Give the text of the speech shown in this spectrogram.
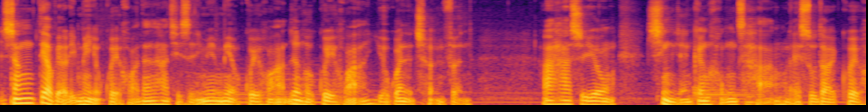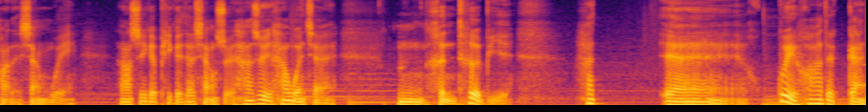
香调表里面有桂花，但是它其实里面没有桂花任何桂花有关的成分。啊，它是用杏仁跟红茶来塑造桂花的香味，然后是一个皮革加香水，它所以它闻起来，嗯，很特别。它，呃，桂花的感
